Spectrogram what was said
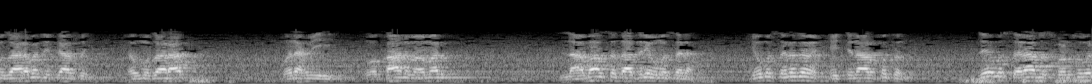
مزاربت اتیاز دے مزارات ونحوه وقال عمر لا باس دادرے مسئلہ. یو مسئلہ دا اجتناب قتل. دے مسئلہ دا سپنسور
